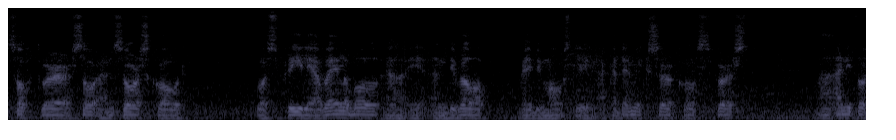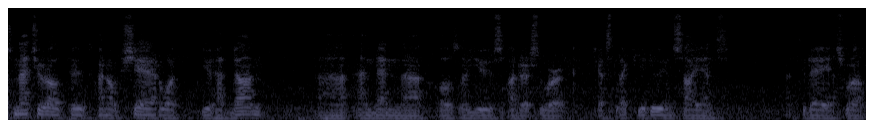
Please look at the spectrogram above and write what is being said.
software so and source code was freely available uh, and developed maybe mostly in academic circles first. Uh, and it was natural to kind of share what you had done uh, and then uh, also use others work just like you do in science uh, today as well.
